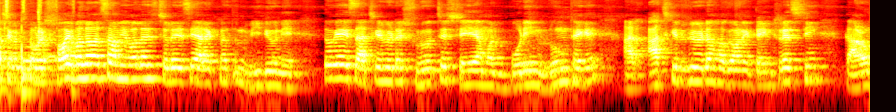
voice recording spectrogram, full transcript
আশা করি তোমরা সবাই ভালো আছো, আমি ভালো আছি, চলে এসেছি নতুন ভিডিও নিয়ে। তো গাইস আজকের ভিডিওটা শুরু হচ্ছে সেই আমার বোরিং রুম থেকে। আর আজকের ভিডিওটা হবে অনেকটা ইন্টারেস্টিং কারণ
